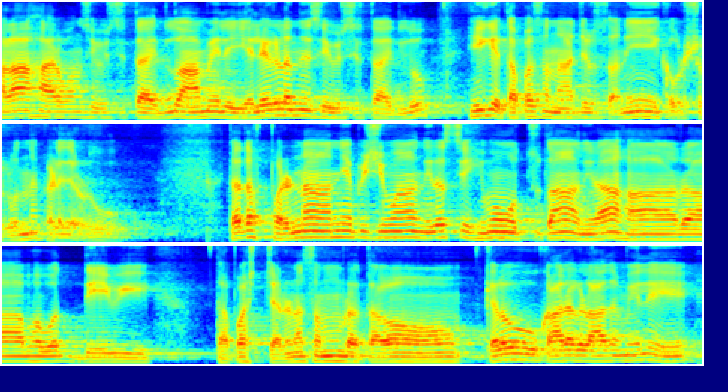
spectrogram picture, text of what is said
ಫಲಾಹಾರವನ್ನು ಸೇವಿಸುತ್ತಾ ಇದ್ಲು, ಆಮೇಲೆ ಎಲೆಗಳನ್ನೇ ಸೇವಿಸುತ್ತಾ ಇದ್ಲು. ಹೀಗೆ ತಪಸ್ಸನ್ನು ಆಚರಿಸುತ್ತಾ ಅನೇಕ ವರ್ಷಗಳನ್ನು ಕಳೆದಳು. ತತಃ ಪರ್ಣಾನ್ಯಪಿ ಶಿವ ನಿರಸ್ಯ ಹಿಮವತ್ಸುತ ನಿರಾಹಾರಾಭವದ್ದೇವಿ ತಪಶ್ಚರಣ ಸಂವ್ರತ. ಕೆಲವು ಕಾಲಗಳಾದ ಮೇಲೆ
